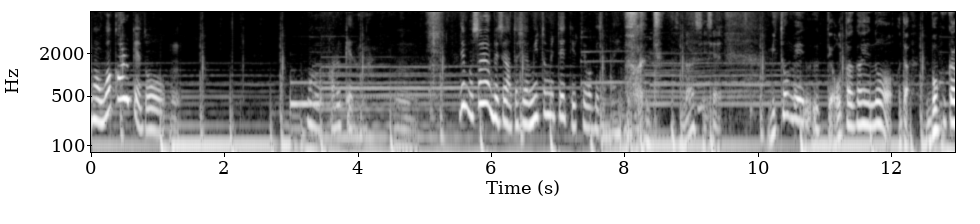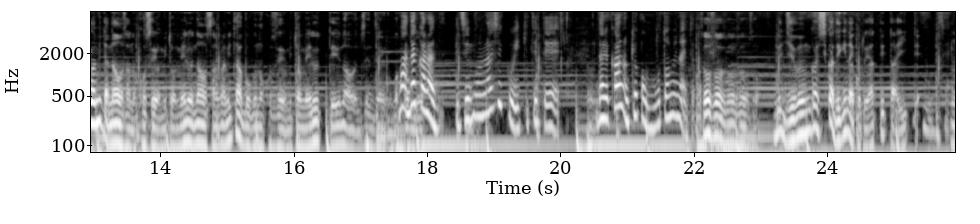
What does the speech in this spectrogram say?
まあわかるけど、うん。まあわかるけどな。うん。でもそれは別に私は認めてって言ってるわけじゃない。何ししてない認めるってお互いのだ僕から見た奈緒さんの個性を認める奈緒さんが見た僕の個性を認めるっていうのは全然まあだからら自分らしく生きてて、うん。誰からの許可も求めないってこと。そうそうそうそうそう。で自分がしかできないことをやっていったらいいって。うう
